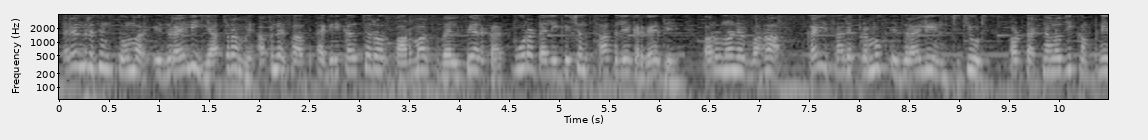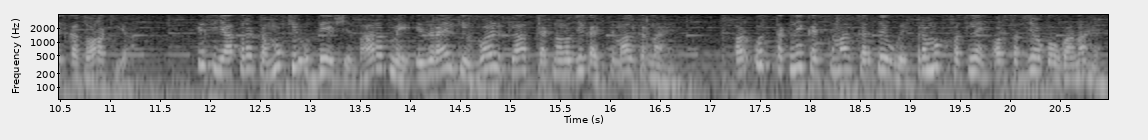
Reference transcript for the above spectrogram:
नरेंद्र सिंह तोमर इसराइली यात्रा में अपने साथ एग्रीकल्चर और फार्मर्स वेलफेयर का पूरा डेलीगेशन साथ लेकर गए थे और उन्होंने वहाँ कई सारे प्रमुख इसराइली इंस्टीट्यूट और टेक्नोलॉजी कंपनीज़ का दौरा किया। इस यात्रा का मुख्य उद्देश्य भारत में इसराइल की वर्ल्ड क्लास टेक्नोलॉजी का इस्तेमाल करना है और उस तकनीक का इस्तेमाल करते हुए प्रमुख फ़सलें और सब्जियों को उगाना है।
